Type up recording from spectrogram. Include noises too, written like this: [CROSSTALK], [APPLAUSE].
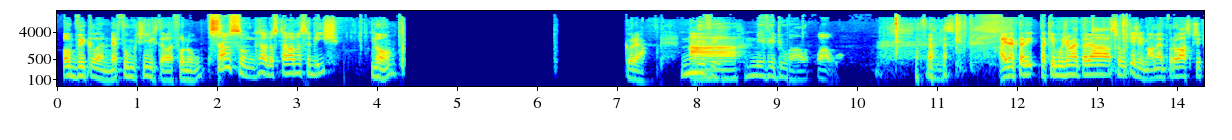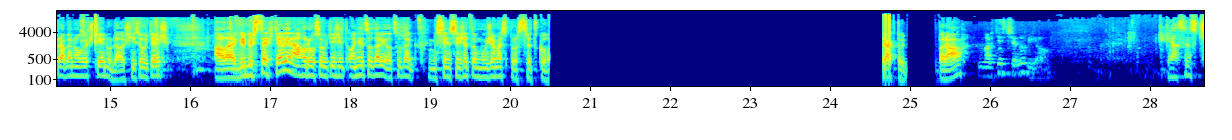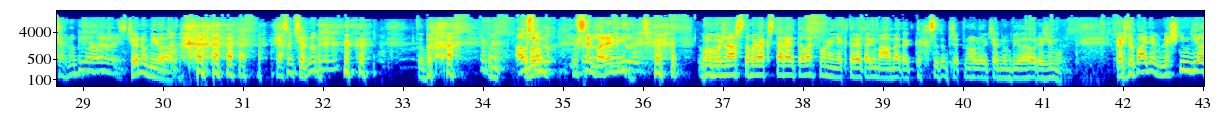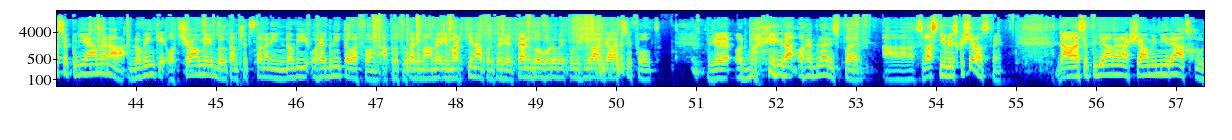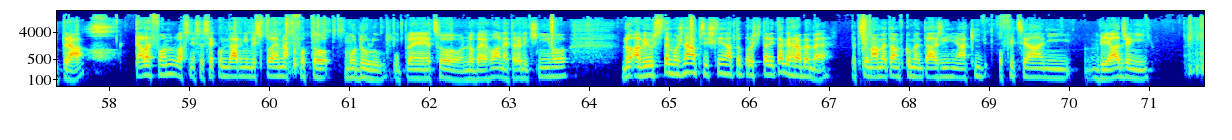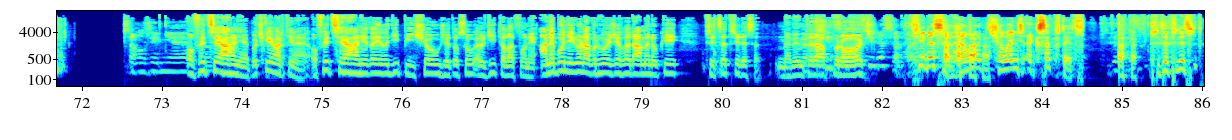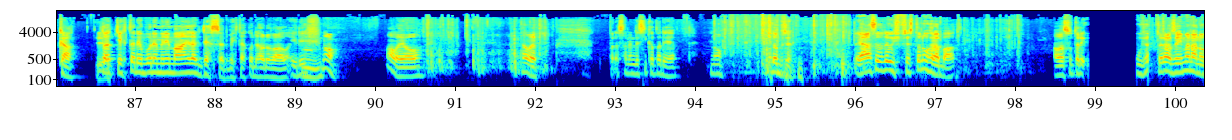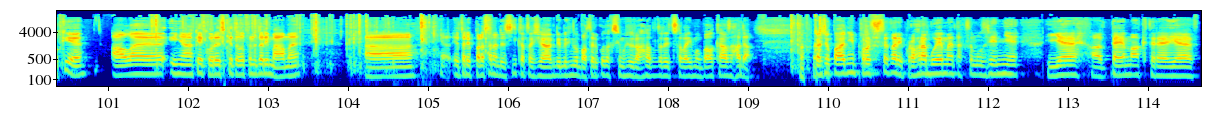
obvykle nefunkčních telefonů. Samsung, hele, dostáváme se blíž. No. Korea. Mivi, a... Mivi Dual, wow. [LAUGHS] A jinak tady taky můžeme teda soutěžit. Máme pro vás připravenou ještě jednu další soutěž, ale kdybyste chtěli náhodou soutěžit o něco tady odsud, tak myslím si, že to můžeme zprostředkovat. Jak to vypadá? Martin z Černobíla. Já jsem z Černobílel. Z Černobílel. [LAUGHS] Já jsem Černobílý. [LAUGHS] To byla, to, a už, to bylo, jsem, už jsem barevný. To bylo možná z toho, jak staré telefony některé tady máme, tak se to přepnulo do černobílého režimu. Každopádně v dnešním díle se podíváme na novinky od Xiaomi, byl tam představený nový ohebný telefon a proto tady máme i Martina, protože ten dlouhodobě používá Galaxy Fold, takže odborník [LAUGHS] na ohebné displeje a s vlastními zkušenostmi. Dále se podíváme na Xiaomi Mi 11 Ultra, telefon vlastně se sekundárním displejem na fotomodulu, úplně něco nového a netradičního. No a vy už jste možná přišli na to, proč tady tak hrabeme. Petře, máme tam v komentářích nějaký oficiální vyjádření. Samozřejmě... Oficiálně, počkej Martine, oficiálně tady lidi píšou, že to jsou LG telefony, anebo někdo navrhuje, že hledáme Nokia 3310. Nevím teda 3310. proč. 3010, hele, challenge accepted. 3310. Ta, těch tady bude minimálně tak 10, bych tak odhadoval. I když, mm. no, ale jo. Hele, 70 tady je. No, no dobře. Já se tady už přestanu hrabat, ale jsou tady už teda zejména Nokia, ale i nějaké korejské telefony tady máme. A je tady 50 na desítka, takže já kdybych měl baterku, tak si můžu zahrát tady celý mobilka z hada. Každopádně, proč se tady prohrabujeme, tak samozřejmě je téma, které je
